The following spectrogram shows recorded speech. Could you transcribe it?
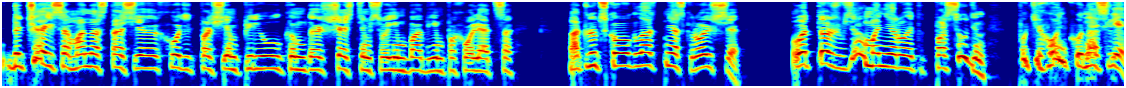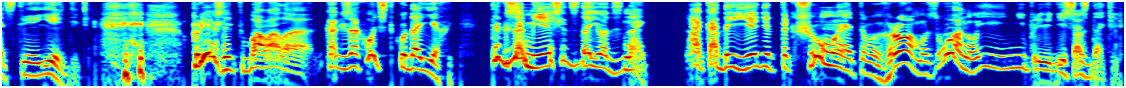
Да чай сама Настасья ходит по всем переулкам, да счастьем своим бабьим похваляться. От людского глаз не скроешься. Вот тоже взял манеру этот посудин потихоньку на следствие ездить. Прежний-то бывало, как захочет куда ехать, так за месяц дает знать. А когда едет, так шума этого, грому, звону, и не приведи создатель.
